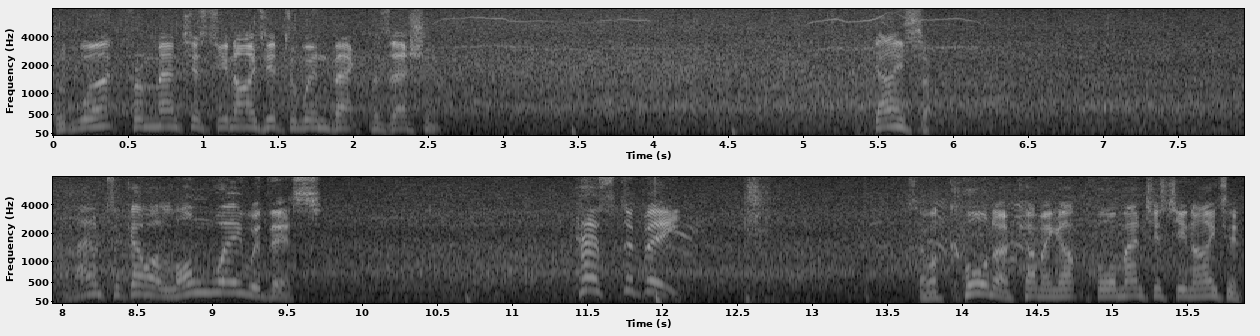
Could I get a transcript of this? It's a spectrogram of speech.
Good work from Manchester United to win back possession. Geyse. Allowed to go a long way with this. Has to be. So a corner coming up for Manchester United.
